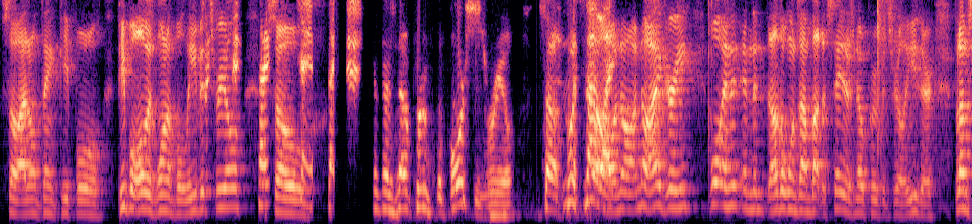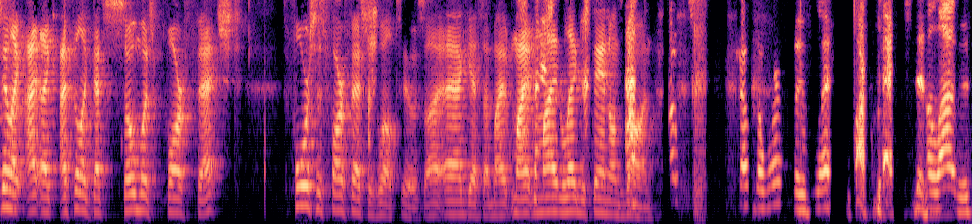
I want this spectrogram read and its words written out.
so I don't think people people always want to believe it's real. So because there's no proof the Force is real. So it's not no, like, no, no. I agree. Well, and and the other ones I'm about to say, there's no proof it's real either. But I'm saying like I like I feel like that's so much far fetched Force is far fetched as well too. So I, I guess I, my my my leg to stand on's gone. the world is less far fetched than a lot of this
